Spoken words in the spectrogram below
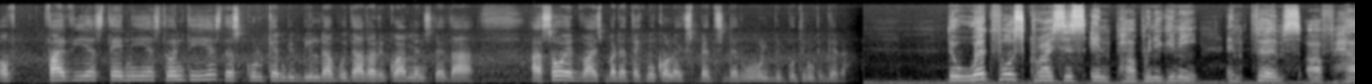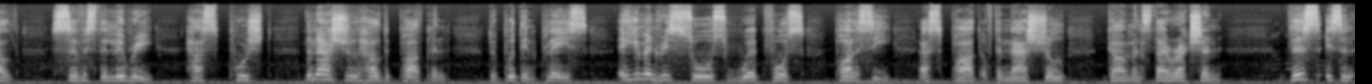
of five years, 10 years, 20 years, the school can be built up with other requirements that are, are so advised by the technical experts that we will be putting together. The workforce crisis in Papua New Guinea in terms of health service delivery has pushed the National Health Department to put in place a human resource workforce policy as part of the national government's direction. This is an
